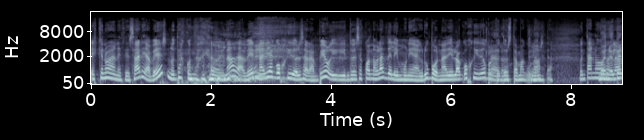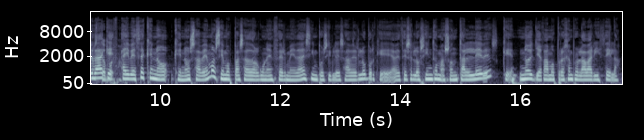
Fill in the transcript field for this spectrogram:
es que no era necesaria, ¿ves? No te has contagiado de nada, ¿ves? Nadie ha cogido el sarampión y entonces es cuando hablas de la inmunidad de grupo, nadie lo ha cogido porque Claro, todos están vacunados. claro. Cuéntanos, Bueno, es verdad esto, que hay veces que no, que no sabemos si hemos pasado alguna enfermedad, es imposible saberlo porque a veces los síntomas son tan leves que no llegamos, por ejemplo, la varicela,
